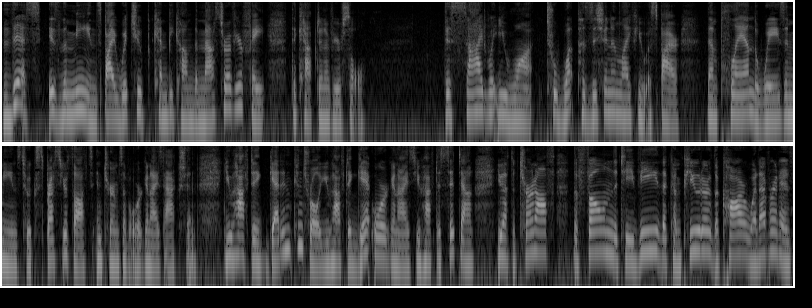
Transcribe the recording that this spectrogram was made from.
This is the means by which you can become the master of your fate, the captain of your soul. Decide what you want, to what position in life you aspire then plan the ways and means to express your thoughts in terms of organized action. You have to get in control, you have to get organized, you have to sit down, you have to turn off the phone, the TV, the computer, the car, whatever it is,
